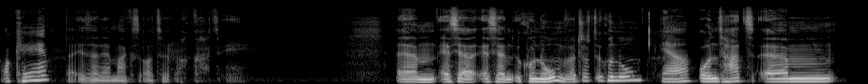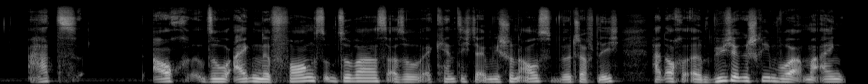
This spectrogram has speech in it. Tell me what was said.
Okay. Da ist er, der Max Otte. Oh Gott, ey. Ähm, er, ist ja, er ist ja ein Ökonom, Wirtschaftsökonom. Ja. Und hat, ähm, hat auch so eigene Fonds und sowas. Also er kennt sich da irgendwie schon aus wirtschaftlich. Hat auch äh, Bücher geschrieben, wo er mal einen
